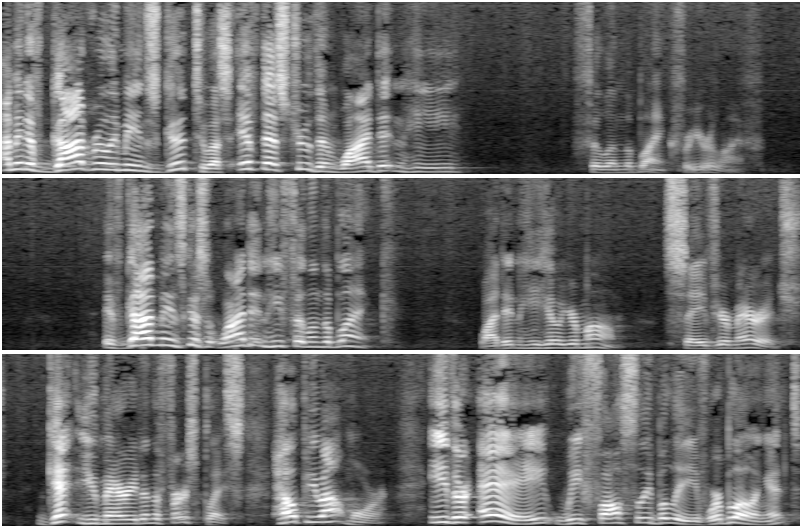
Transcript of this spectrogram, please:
I mean, if God really means good to us, if that's true, then why didn't He fill in the blank for your life? If God means good, why didn't He fill in the blank? Why didn't He heal your mom, save your marriage, get you married in the first place, help you out more? Either A, we falsely believe we're blowing it,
